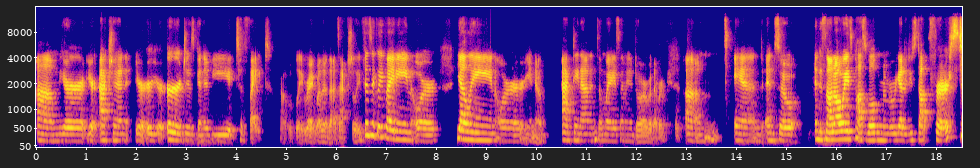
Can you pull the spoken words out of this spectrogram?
um, your your action, your your urge is going to be to fight, probably, right? Whether that's actually physically fighting or yelling or you know acting out in some way, slamming a door, or whatever. Um, and and so and it's not always possible. Remember, we got to do stop first.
